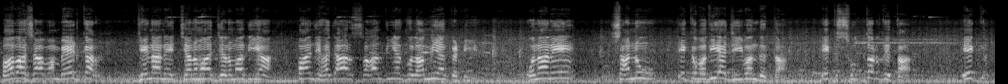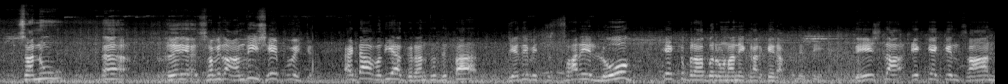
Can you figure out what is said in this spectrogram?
ਬਾਬਾ ਸਾਹਿਬ ਅੰਬੇਡਕਰ, ਜਿਨ੍ਹਾਂ ਨੇ ਜਨਮਾਂ ਜਨਮਾਂ ਦੀਆਂ 5000 ਸਾਲ ਦੀਆਂ ਗੁਲਾਮੀਆਂ ਕੱਟੀਆਂ। ਉਹਨਾਂ ਨੇ ਸਾਨੂੰ ਇੱਕ ਵਧੀਆ ਜੀਵਨ ਦਿੱਤਾ, ਇੱਕ ਸੂਤਰ ਦਿੱਤਾ, ਇੱਕ ਸਾਨੂੰ ਸੰਵਿਧਾਨ ਦੀ ਸ਼ੇਪ ਵਿੱਚ ਐਡਾ ਵਧੀਆ ਗ੍ਰੰਥ ਦਿੱਤਾ, ਜਿਹਦੇ ਵਿੱਚ ਸਾਰੇ ਲੋਕ ਇੱਕ ਬਰਾਬਰ ਉਹਨਾਂ ਨੇ ਕਰਕੇ ਰੱਖ ਦਿੱਤੇ। ਦੇਸ਼ ਦਾ ਇੱਕ ਇੱਕ ਇਨਸਾਨ,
